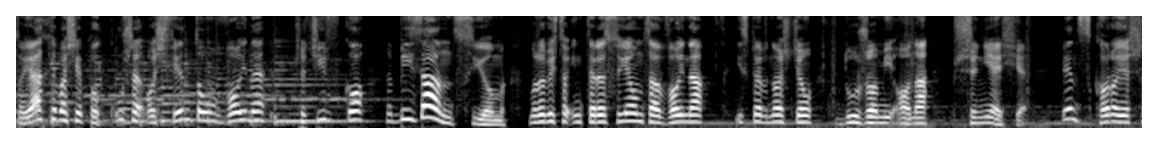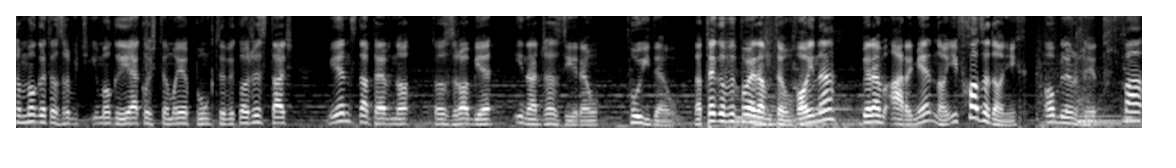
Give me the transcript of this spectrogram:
To ja chyba się pokuszę o świętą wojnę przeciwko Bizancjum. Może być to interesująca wojna i z pewnością dużo mi ona przyniesie. Więc skoro jeszcze mogę to zrobić i mogę jakoś te moje punkty wykorzystać, więc na pewno to zrobię i na Jazirę pójdę. Dlatego wypowiadam tę wojnę, bieram armię, no i wchodzę do nich. Oblężenie trwa,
